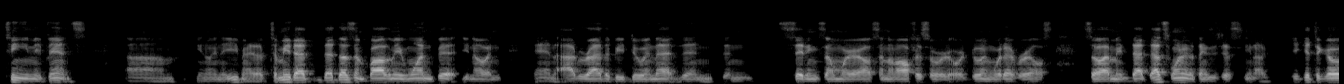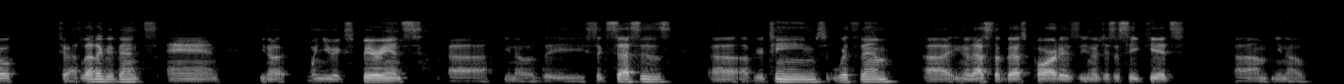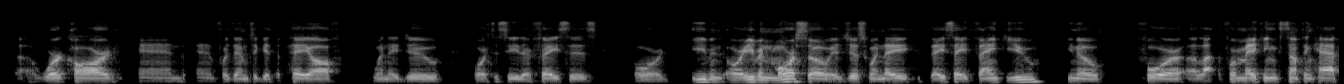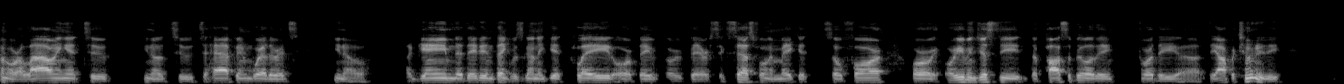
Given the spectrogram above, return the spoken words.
team events, um, you know, in the evening. To me, that that doesn't bother me one bit, you know, and and I'd rather be doing that than than sitting somewhere else in an office or, or doing whatever else. So I mean that that's one of the things is just, you know, you get to go to athletic events and you know, when you experience, uh, you know, the successes uh, of your teams with them, uh, you know, that's the best part is, you know, just to see kids, um, you know, uh, work hard and, and for them to get the payoff when they do, or to see their faces, or even, or even more so is just when they, they say thank you, you know, for a lot, for making something happen or allowing it to, you know, to, to happen, whether it's, you know, a game that they didn't think was going to get played, or if they or if they're successful and make it so far, or or even just the the possibility or the uh, the opportunity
